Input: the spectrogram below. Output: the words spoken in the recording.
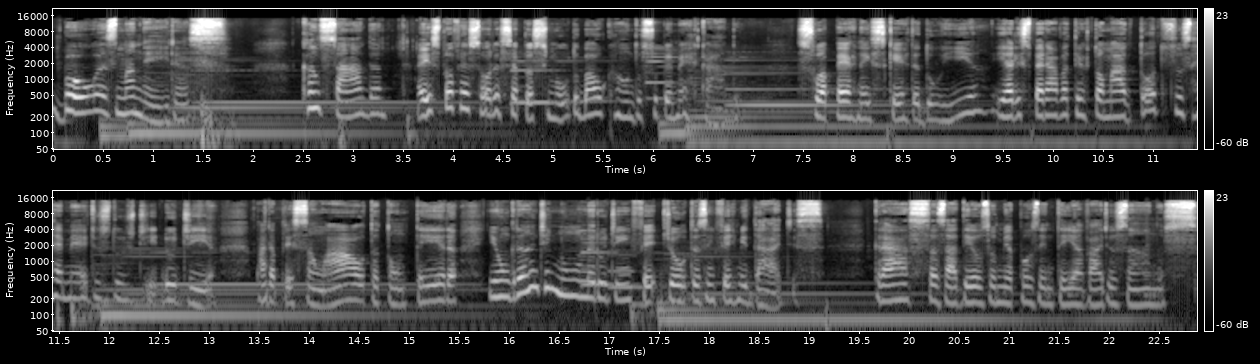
Boas maneiras. Cansada, a ex-professora se aproximou do balcão do supermercado. Sua perna esquerda doía e ela esperava ter tomado todos os remédios do dia, do dia para pressão alta, tonteira e um grande número de, de outras enfermidades. Graças a Deus eu me aposentei há vários anos,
